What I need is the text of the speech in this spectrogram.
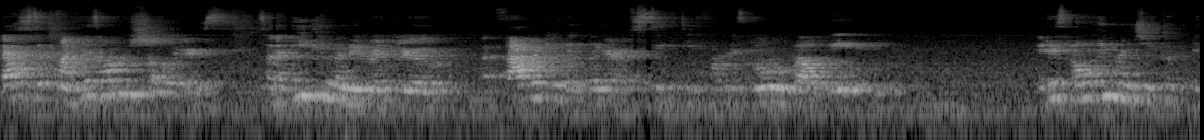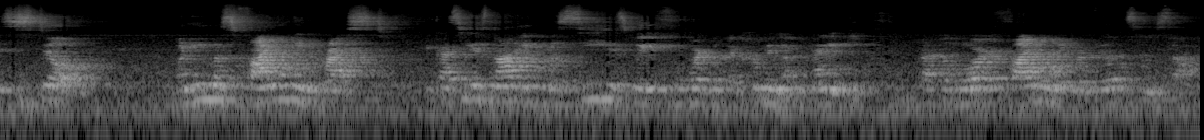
best upon his own shoulders so that he can maneuver through a fabricated layer of safety for his own well-being. It is only when Jacob is still, when he must finally rest, because he is not able to see his way forward with the coming of night, that the Lord finally reveals himself.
